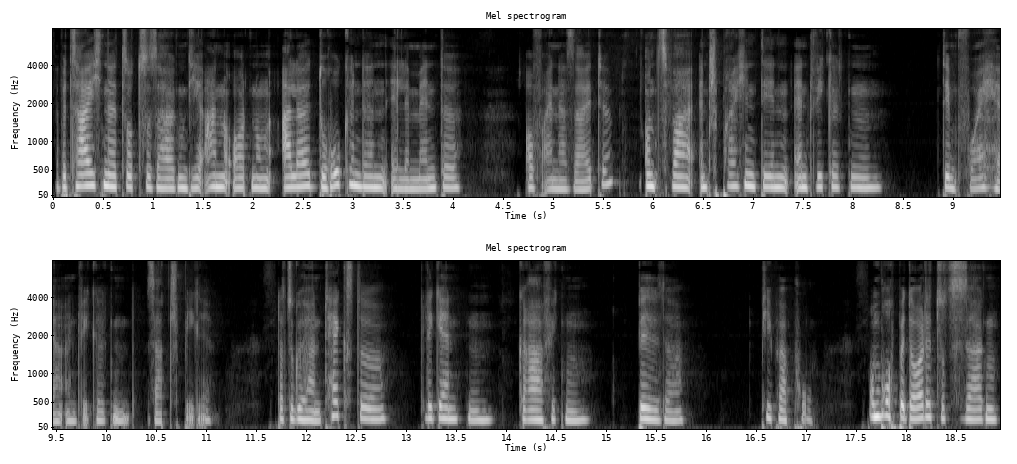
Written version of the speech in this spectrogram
Er bezeichnet sozusagen die Anordnung aller druckenden Elemente auf einer Seite und zwar entsprechend den entwickelten, dem vorher entwickelten Satzspiegel. Dazu gehören Texte, Legenden, Grafiken, Bilder, Pipapo. Umbruch bedeutet sozusagen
